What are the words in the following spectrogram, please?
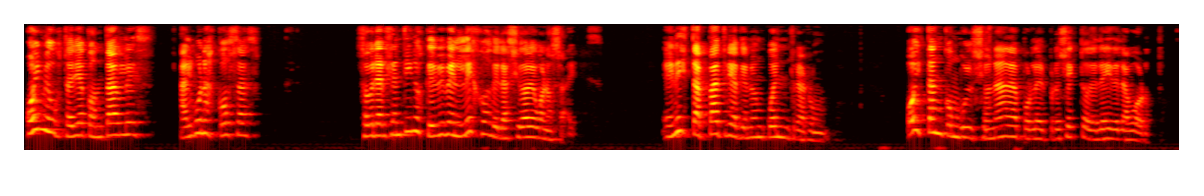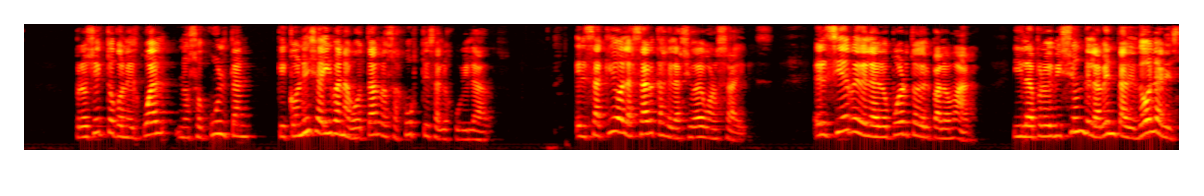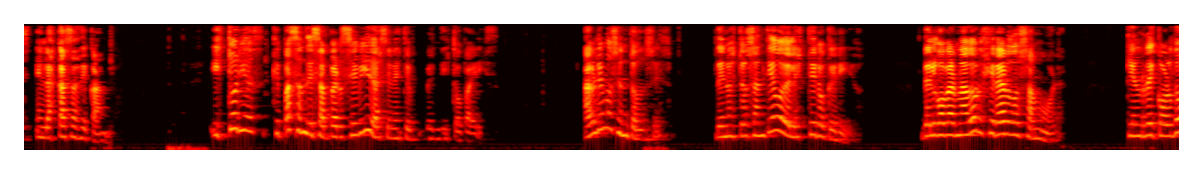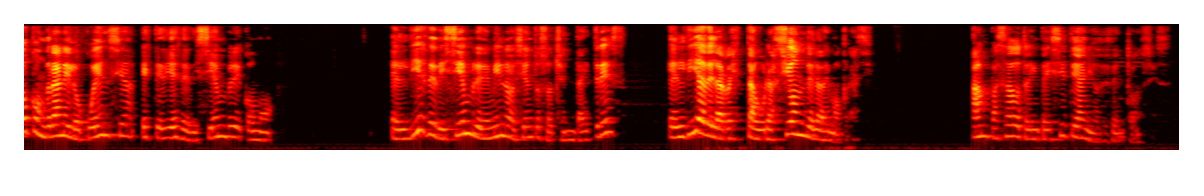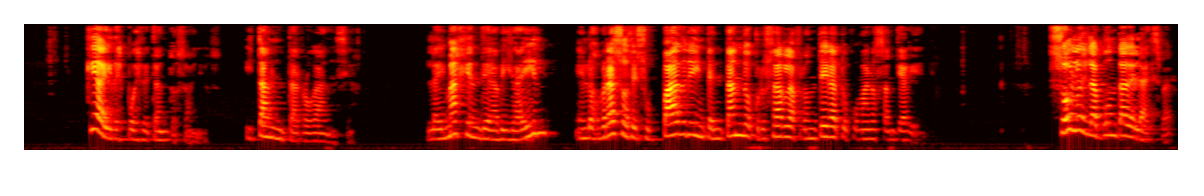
Hoy me gustaría contarles algunas cosas sobre argentinos que viven lejos de la ciudad de Buenos Aires, en esta patria que no encuentra rumbo, hoy tan convulsionada por el proyecto de ley del aborto, proyecto con el cual nos ocultan que con ella iban a votar los ajustes a los jubilados, el saqueo a las arcas de la ciudad de Buenos Aires, el cierre del aeropuerto del Palomar y la prohibición de la venta de dólares en las casas de cambio. Historias que pasan desapercibidas en este bendito país. Hablemos entonces de nuestro Santiago del Estero querido, del gobernador Gerardo Zamora, quien recordó con gran elocuencia este 10 de diciembre como el 10 de diciembre de 1983, el día de la restauración de la democracia. Han pasado 37 años desde entonces. ¿Qué hay después de tantos años y tanta arrogancia? La imagen de Abigail en los brazos de su padre intentando cruzar la frontera tucumano-santiagueña. Solo es la punta del iceberg.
